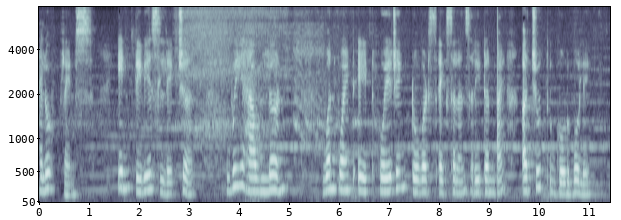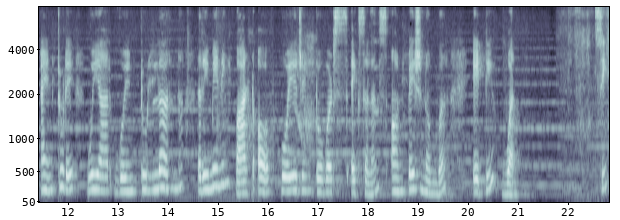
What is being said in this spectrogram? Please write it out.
Hello friends. In previous lecture we have learned 1.8 Voyaging Towards Excellence written by Achyut Godbole and today we are going to learn remaining part of Voyaging Towards Excellence on page number 81. See,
